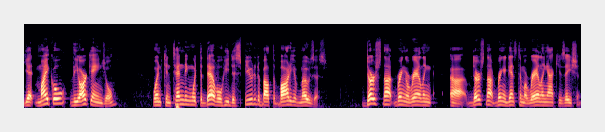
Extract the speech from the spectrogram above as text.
Yet Michael, the archangel, when contending with the devil, he disputed about the body of Moses. Durst not bring a railing, uh, durst not bring against him a railing accusation,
